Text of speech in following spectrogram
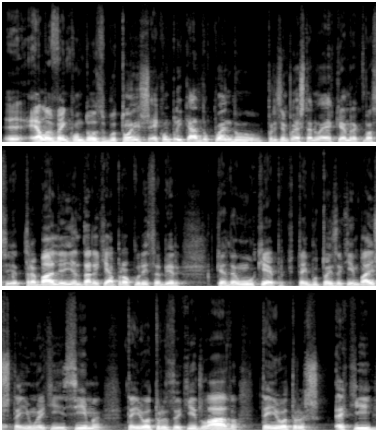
eh, ela vem com 12 botões. É complicado quando, por exemplo, esta não é a câmera que você trabalha e andar aqui à procura e saber cada um o que é, porque tem botões aqui em baixo, tem um aqui em cima, tem outros aqui de lado, tem outros Aqui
